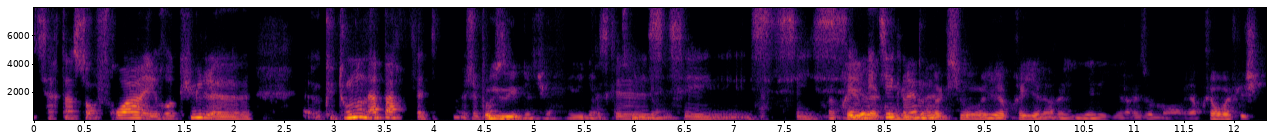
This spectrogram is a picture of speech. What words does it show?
certain sang-froid et recul euh, que tout le monde n'a pas, en fait. Je pense. Oui, oui, bien sûr. Parce que c'est. Après, il y a la conduite dans euh, l'action et après, il y, a le raisonnement. Et après, on réfléchit.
